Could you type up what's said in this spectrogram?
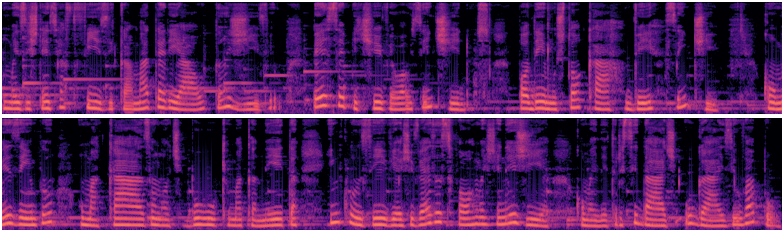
uma existência física, material, tangível, perceptível aos sentidos. Podemos tocar, ver, sentir. Como exemplo, uma casa, um notebook, uma caneta, inclusive as diversas formas de energia, como a eletricidade, o gás e o vapor.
